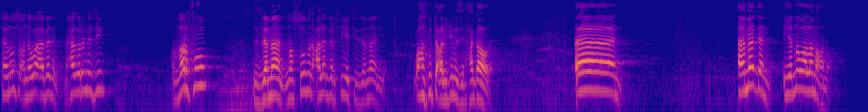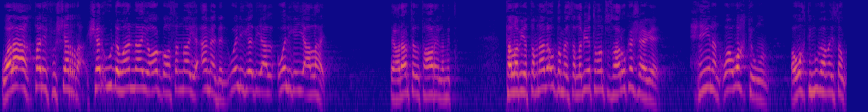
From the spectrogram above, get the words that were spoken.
taynu usocnaa waa abadan. Maxaad odhanaysiin darfu zamaan mansuubun cala darfiyati zamaniya. Waxaad ku tacalujinaysiin xaggaa hore. Amadan iyadna waa la macno walaa akhtarifu shara shar u dhowaan maayo oo goosan maayo amadan. Weligeed weliga iyo allahay. Icraabteedu taa horay lamidta ta labiyo tobnaad ee u dambaysa labiyo toban tusaalu ka sheege xiinan waa wakti uun waa wakti mubhama isagu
